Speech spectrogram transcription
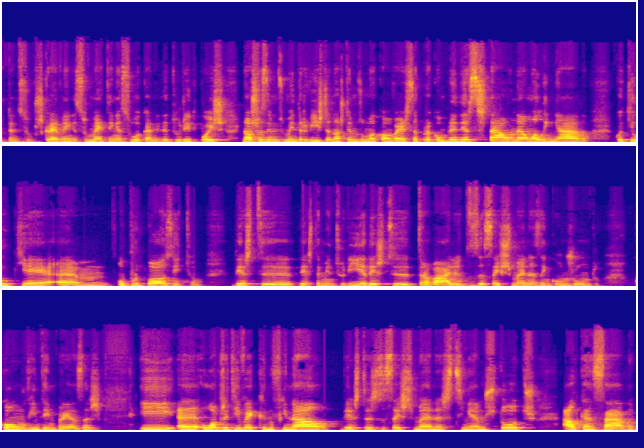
portanto, subscrevem, submetem a sua candidatura e depois nós fazemos uma entrevista, nós temos uma conversa para compreender se está ou não alinhado com aquilo que é um, o propósito deste, desta mentoria, deste trabalho de 16 semanas em conjunto com 20 empresas. E uh, o objetivo é que no final destas 16 semanas tenhamos todos alcançado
